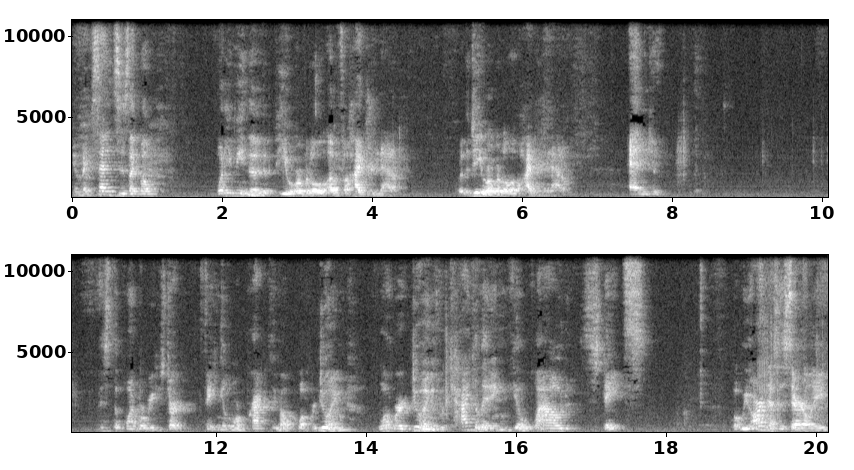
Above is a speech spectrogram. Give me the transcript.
you know, makes sense is like, well, what do you mean the, the p orbital of a hydrogen atom, or the d orbital of a hydrogen atom? And this is the point where we start thinking a little more practically about what we're doing. What we're doing is we're calculating the allowed states, but we aren't necessarily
